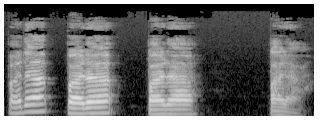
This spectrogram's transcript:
Para, para, para, para.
